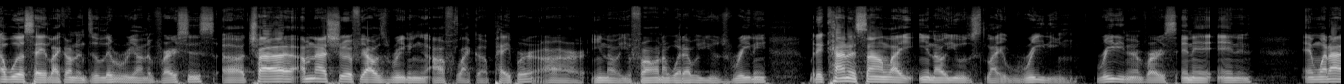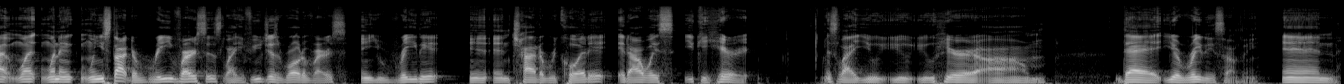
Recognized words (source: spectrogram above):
I will say, like on the delivery on the verses, uh, try. I'm not sure if y'all was reading off like a paper or you know your phone or whatever you was reading, but it kind of sounded like you know you was like reading, reading a verse, and it and and when I when when it when you start to read verses, like if you just wrote a verse and you read it and, and try to record it, it always you can hear it. It's like you you you hear um that you're reading something, and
